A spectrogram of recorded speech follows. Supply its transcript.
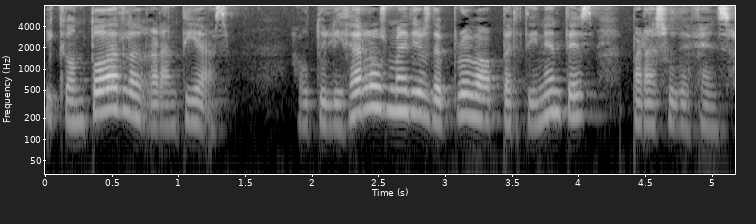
y con todas las garantías, a utilizar los medios de prueba pertinentes para su defensa,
